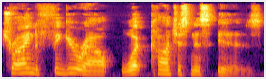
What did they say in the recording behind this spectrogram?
trying to figure out what consciousness is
